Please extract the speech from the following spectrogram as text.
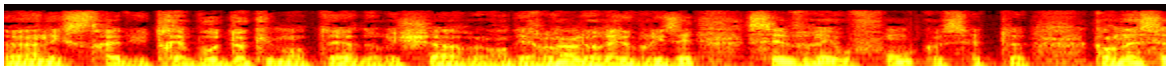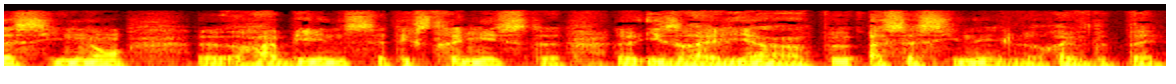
Euh, un extrait du très beau documentaire de Richard Anderlin, Le rêve brisé. C'est vrai au fond que cette, qu'en assassinant euh, Rabin, cet extrémiste euh, israélien a un peu assassiné le rêve de paix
